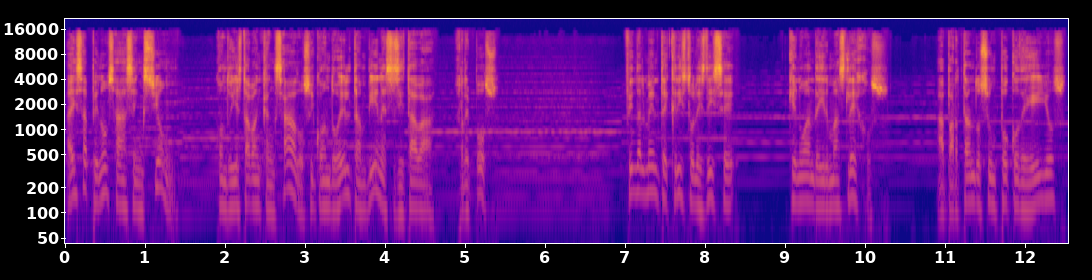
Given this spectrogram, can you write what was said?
a esa penosa ascensión, cuando ya estaban cansados y cuando él también necesitaba reposo. Finalmente Cristo les dice que no han de ir más lejos. Apartándose un poco de ellos,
